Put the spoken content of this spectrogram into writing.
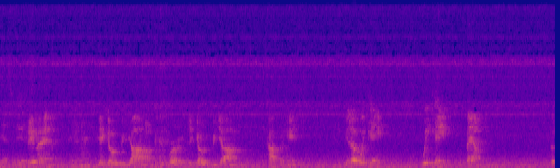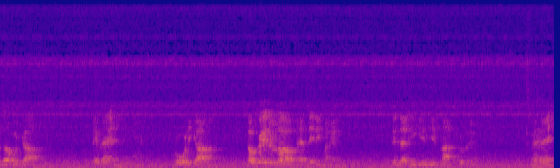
Yes, it is. Amen. It goes beyond words. It goes beyond comprehension. You know, we can't, we can't found the love of God. Amen. Glory to God. No greater love hath any man than that he gave his life for them. Amen.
